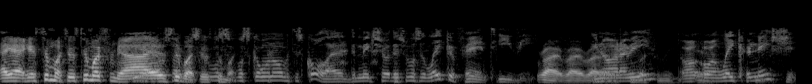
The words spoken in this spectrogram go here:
Yeah, yeah, it was too much. It was too much for me. Yeah, I, it was too much. It was too much. What's going on with this call? I had to make sure this was a Laker fan TV. Right, right, right. You know right. what I mean? me. Or, Yeah. or Laker Nation.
